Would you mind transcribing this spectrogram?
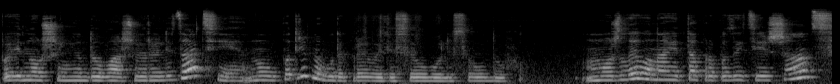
по відношенню до вашої реалізації, ну потрібно буде проявити силу волі, силу духу. Можливо, навіть та пропозиція шанс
